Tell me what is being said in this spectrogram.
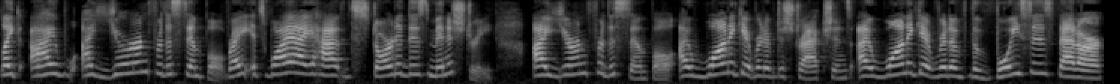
Like I I yearn for the simple, right? It's why I have started this ministry. I yearn for the simple. I want to get rid of distractions. I want to get rid of the voices that are,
